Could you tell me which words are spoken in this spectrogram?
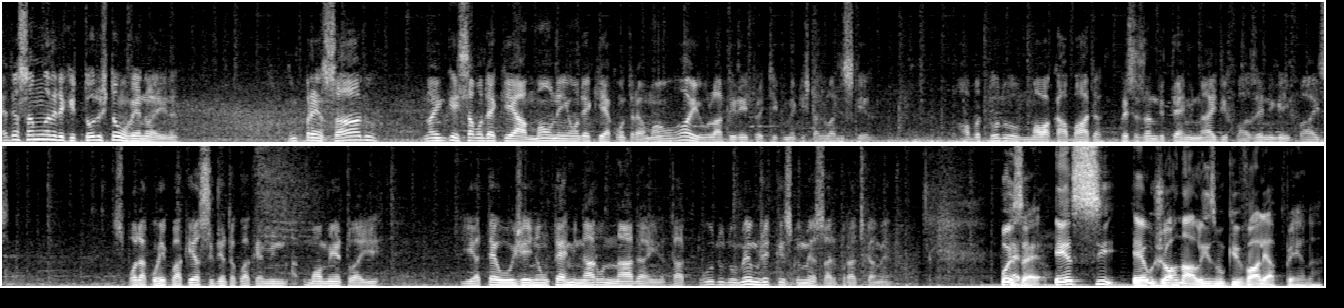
É dessa maneira que todos estão vendo aí, né? Imprensado, ninguém sabe onde é que é a mão, nem onde é que é a contramão. Olha o lado direito aqui, como é que está do lado esquerdo. Obra tudo mal acabada, precisando de terminar e de fazer, ninguém faz. Isso pode ocorrer qualquer acidente a qualquer momento aí. E até hoje eles não terminaram nada ainda. Tá tudo do mesmo jeito que eles começaram praticamente. Pois é, esse é o jornalismo que vale a pena.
